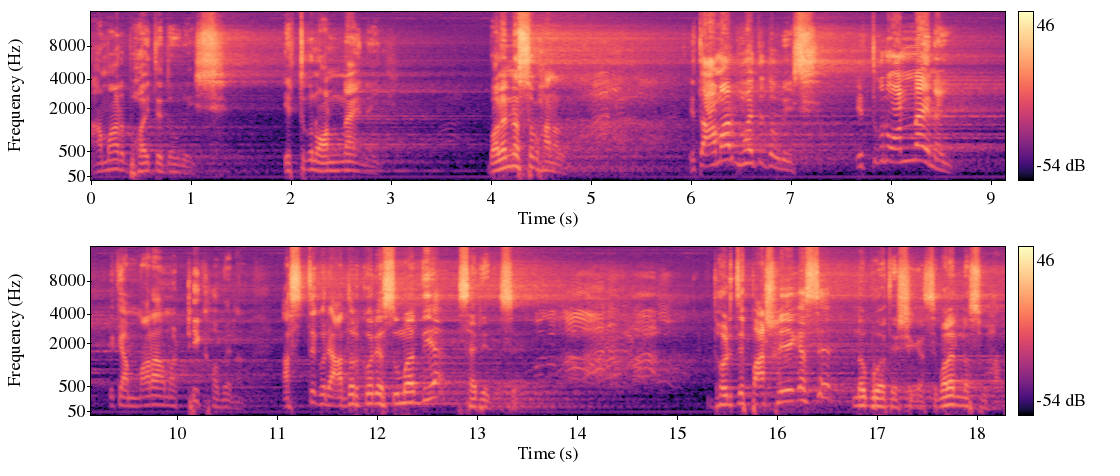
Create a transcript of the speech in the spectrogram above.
আমার ভয়তে দৌড়াইছে। এর তো কোনো অন্যায় নেই। বলেন না সোভান এ তো আমার ভয়তে দৌড়াইছে। এর তো কোনো অন্যায় নাই। একে মারা আমার ঠিক হবে না। আস্তে করে আদর করে সুমা দিয়া সাইডে দিছে। ধৈর্য পাশ হয়ে গেছে, নবুয়াতে এসে গেছে। বলেন না সুহান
